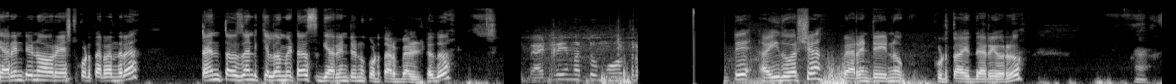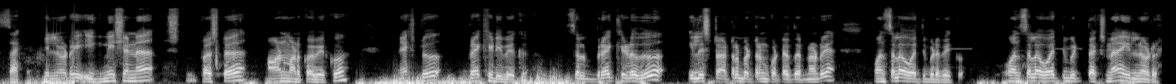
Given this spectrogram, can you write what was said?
ಗ್ಯಾರಂಟಿನೂ ಅವ್ರು ಎಷ್ಟು ಕೊಡ್ತಾರೆ ಅಂದ್ರೆ ಟೆನ್ ತೌಸಂಡ್ ಕಿಲೋಮೀಟರ್ಸ್ ಗ್ಯಾರಂಟಿನೂ ಕೊಡ್ತಾರೆ ಬೆಲ್ಟ್ದು ಬ್ಯಾಟ್ರಿ ಮತ್ತು ಮೋಟ್ರ್ ಐದು ವರ್ಷ ವ್ಯಾರಂಟಿನು ಕೊಡ್ತಾ ಇದ್ದಾರೆ ಇವರು. ಸಾಕು. ಇಲ್ಲಿ ನೋಡ್ರಿ ಇಗ್ನಿಷನ್ ಫಸ್ಟ್ ಆನ್ ಮಾಡ್ಕೋಬೇಕು. ನೆಕ್ಸ್ಟ್ ಬ್ರೇಕ್ ಹಿಡಿಬೇಕು. ಸ್ವಲ್ಪ ಬ್ರೇಕ್ ಹಿಡಿದು ಇಲ್ಲಿ ಸ್ಟಾರ್ಟರ್ ಬಟನ್ ಕೊಟ್ಟಿರ್ತಾರೆ ನೋಡ್ರಿ. ಒಂದ್ಸಲ ಒತ್ತಿ ಬಿಡಬೇಕು. ಒಂದ್ಸಲ ಒತ್ತಿ ಬಿಟ್ಟ ತಕ್ಷಣ ಇಲ್ಲಿ ನೋಡ್ರಿ.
